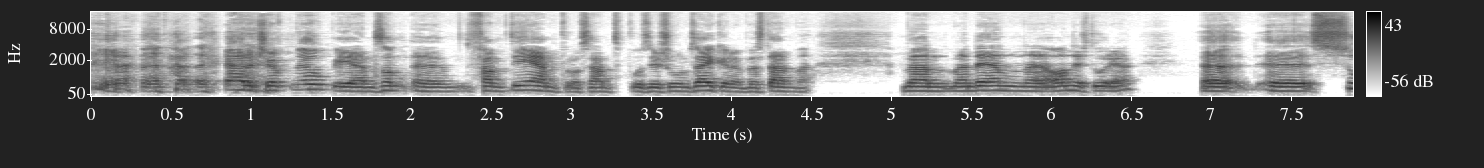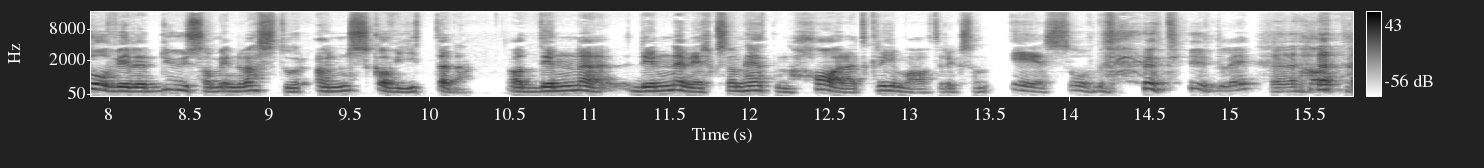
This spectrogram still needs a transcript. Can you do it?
jeg hadde kjøpt meg opp i en sånn 51 %-posisjon så jeg kunne bestemme. Men, men det er en eh, annen historie. Eh, så ville du som investor ønske å vite det at denne, denne, virksomheten har et klimaavtrykk som er så betydelig at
